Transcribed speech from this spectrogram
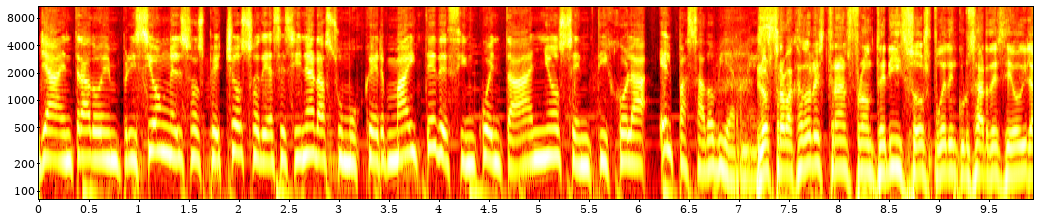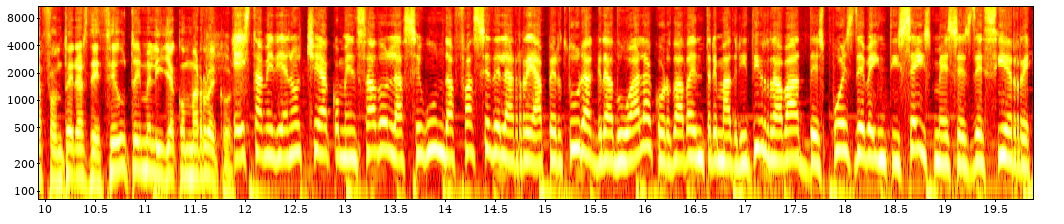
Ya ha entrado en prisión el sospechoso de asesinar a su mujer Maite de 50 años en Tíjola el pasado viernes. Los trabajadores transfronterizos pueden cruzar desde hoy las fronteras de Ceuta y Melilla con Marruecos. Esta medianoche ha comenzado la segunda fase de la reapertura gradual acordada entre Madrid y Rabat después de 26 meses de cierre.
